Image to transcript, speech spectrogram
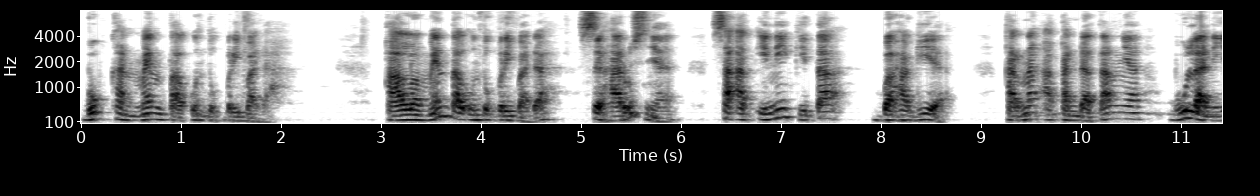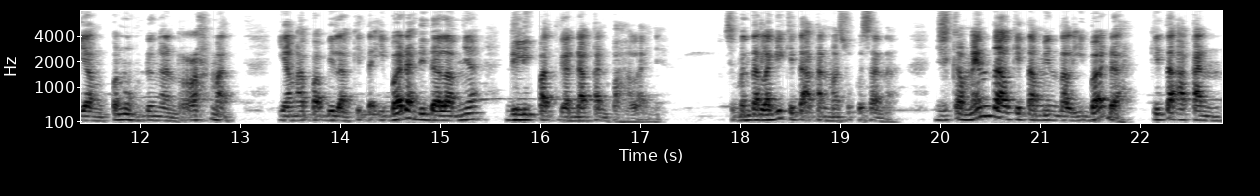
bukan mental untuk beribadah. Kalau mental untuk beribadah, seharusnya saat ini kita bahagia karena akan datangnya bulan yang penuh dengan rahmat, yang apabila kita ibadah di dalamnya dilipat gandakan pahalanya. Sebentar lagi kita akan masuk ke sana. Jika mental kita mental ibadah, kita akan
